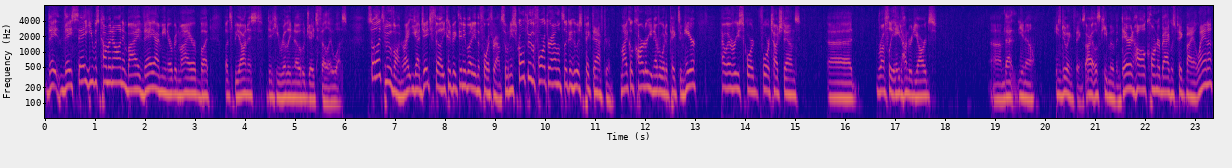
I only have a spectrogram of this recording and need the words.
They they say he was coming on, and by they I mean Urban Meyer. But let's be honest, did he really know who Jay Tufele was? So let's move on, right? You got Jay Tufele. You could have picked anybody in the fourth round. So when you scroll through the fourth round, let's look at who was picked after him. Michael Carter, you never would have picked him here. However, he scored four touchdowns, uh, roughly 800 yards. Um, that, you know, he's doing things. All right, let's keep moving. Darren Hall, cornerback, was picked by Atlanta,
